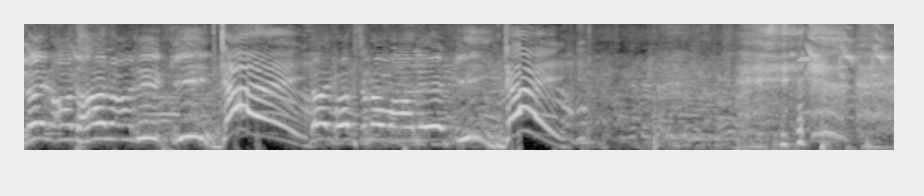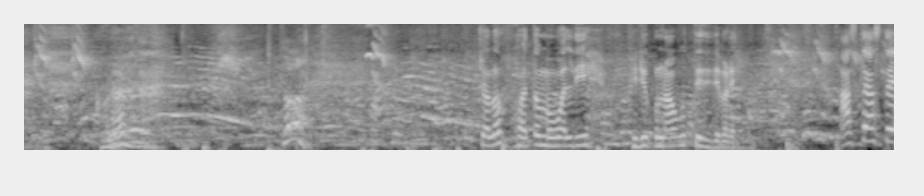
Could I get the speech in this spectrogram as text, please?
জয় রাধা রানী কি? জয়! জয় বৈষ্ণব আলে কি? জয়! চলো হয়তো মোবাইল দিয়ে ভিডিও নাও করতে দিতে পারে। আস্তে আস্তে।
